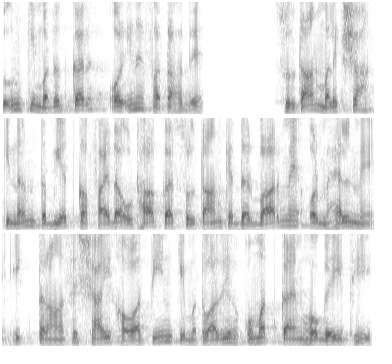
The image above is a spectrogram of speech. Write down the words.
तो उनकी मदद कर और इन्हें फतह दे। सुल्तान मलिक शाह की नर्म तबीयत का फ़ायदा उठाकर सुल्तान के दरबार में और महल में एक तरह से शाही खवतिन की मतवाजी हुकूमत कायम हो गई थी।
